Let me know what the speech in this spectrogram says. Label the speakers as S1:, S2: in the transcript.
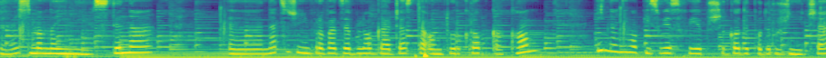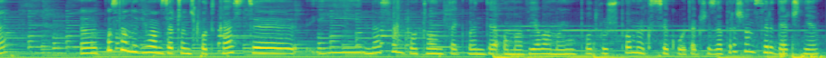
S1: Cześć, mam na imię Justyna. E, na co dzień prowadzę bloga justaontour.com i na nim opisuję swoje przygody podróżnicze. E, postanowiłam zacząć podcasty i na sam początek będę omawiała moją podróż po Meksyku, także zapraszam serdecznie.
